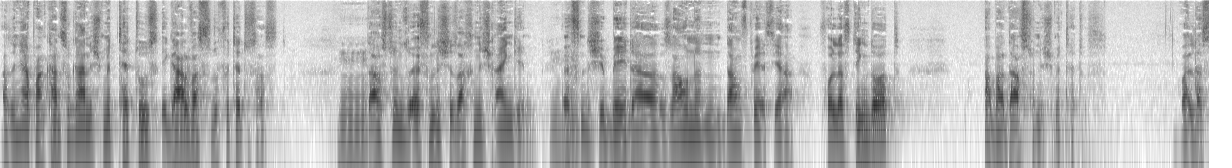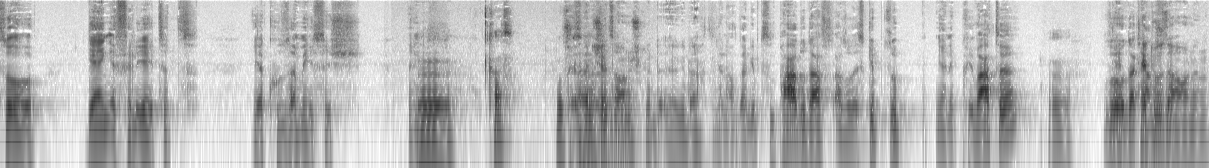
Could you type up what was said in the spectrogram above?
Also in Japan kannst du gar nicht mit Tattoos, egal was du für Tattoos hast, darfst du in so öffentliche Sachen nicht reingehen. Öffentliche Bäder, Saunen, Dampfbär ist ja voll das Ding dort, aber darfst du nicht mit Tattoos. Weil das so gang-affiliated, Yakuza-mäßig Ding ist. Hm, krass. Muss ich Das hätte ich jetzt auch nicht äh, gedacht. Genau, da gibt es ein paar, du darfst, also es gibt so ja, eine private, so, da kannst du, Tattoo-Saunen.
